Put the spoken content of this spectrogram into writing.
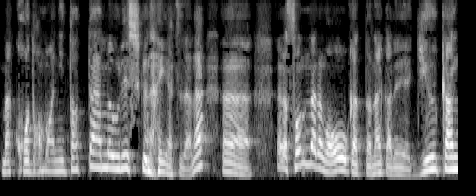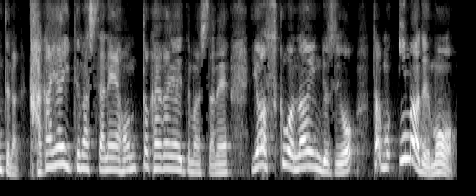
まあ、子供にとってはあんま嬉しくないやつだな、うん、だからそんなのが多かった中で牛缶ってのは輝いてましたね。本当輝いてましたね。安くはないんですよ。多分今でも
